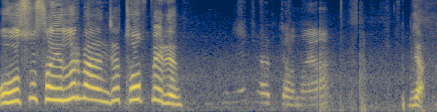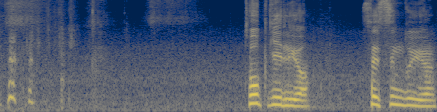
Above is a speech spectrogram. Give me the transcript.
Olsun sayılır bence. Top verin. Nereye çarptı ama ya? Ya. Top geliyor. Sesini duyuyorum.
